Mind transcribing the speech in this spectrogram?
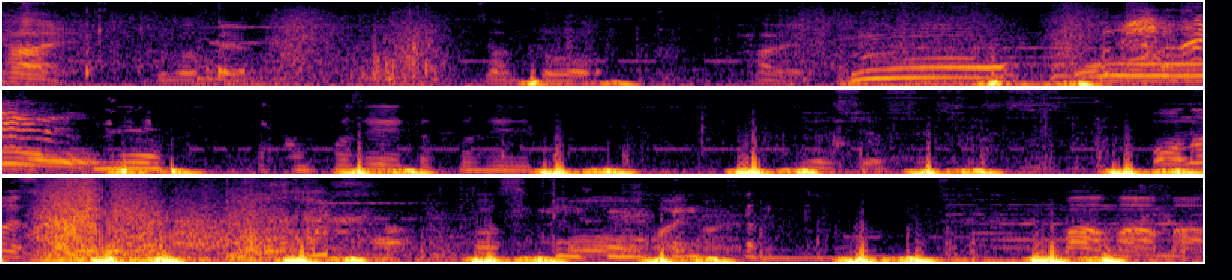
はい、すみません。ちゃんと。はい。うおお、よしよしよしよし。お、ナイス。お、まあまあまあ。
